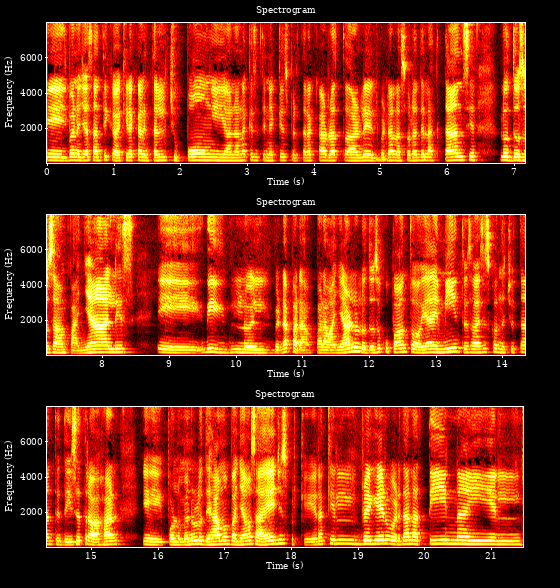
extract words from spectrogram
eh, bueno, ya Santi que había que ir a calentar el chupón y a Lana que se tenía que despertar a cada rato, darle ¿verdad? las horas de lactancia. Los dos usaban pañales. Eh, y lo, el, ¿verdad? Para, para bañarlo, los dos ocupaban todavía de mí, entonces a veces cuando Chuta antes de irse a trabajar, eh, por lo menos los dejamos bañados a ellos, porque era aquel reguero, ¿verdad? La tina y el,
